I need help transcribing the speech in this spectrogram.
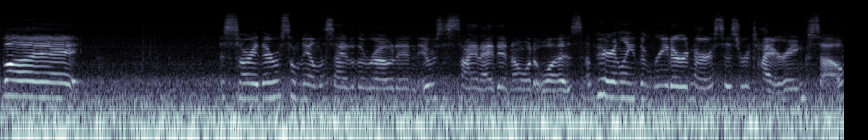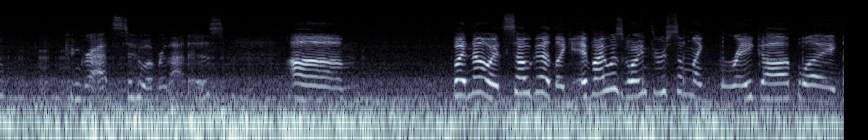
But, sorry, there was something on the side of the road and it was a sign I didn't know what it was. Apparently the reader nurse is retiring, so congrats to whoever that is. Um, but no, it's so good. Like, if I was going through some, like, breakup, like,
